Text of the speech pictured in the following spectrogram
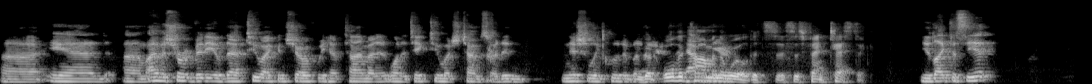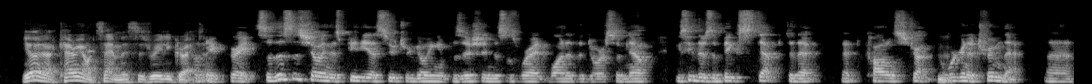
Uh, and um, I have a short video of that too. I can show if we have time. I didn't want to take too much time, so I didn't initially include it. But You've got all the time in the world. It's this is fantastic. You'd like to see it? Yeah, no, carry on, Sam. This is really great. Okay, great. So this is showing this PDS suture going in position. This is where I wanted the dorsum. Now you see there's a big step to that that caudal strut. Mm. We're going to trim that. Uh,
